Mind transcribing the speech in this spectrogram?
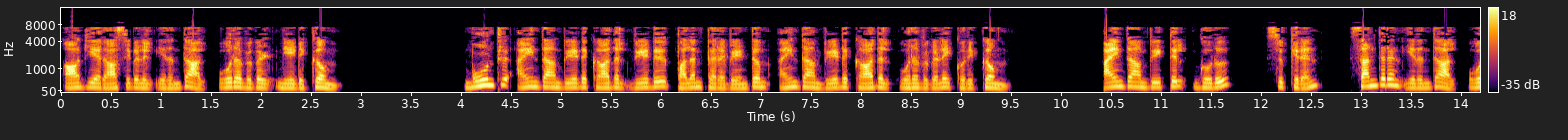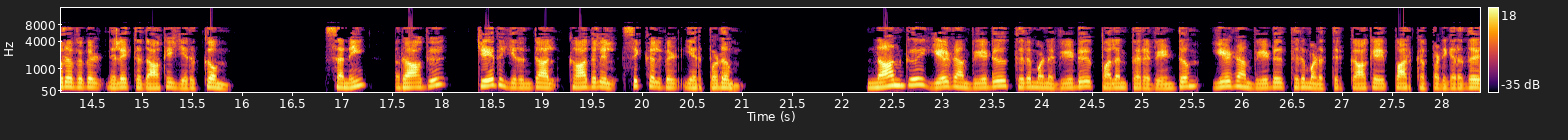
ஆகிய ராசிகளில் இருந்தால் உறவுகள் நீடிக்கும். மூன்று ஐந்தாம் வீடு காதல் வீடு பலன் பெற வேண்டும். ஐந்தாம் வீடு காதல் உறவுகளை குறிக்கும். ஐந்தாம் வீட்டில் குரு சுக்கிரன் சந்திரன் இருந்தால் உறவுகள் நிலைத்ததாக இருக்கும். சனி ராகு கேது இருந்தால் காதலில் சிக்கல்கள் ஏற்படும். நான்கு ஏழாம் வீடு திருமண வீடு பலன் பெற வேண்டும். ஏழாம் வீடு திருமணத்திற்காக பார்க்கப்படுகிறது.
